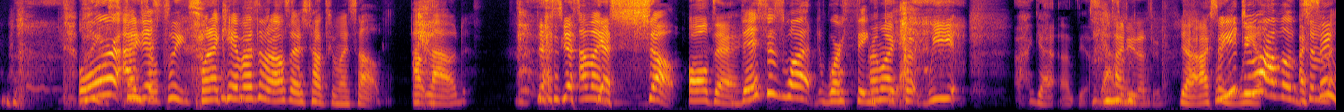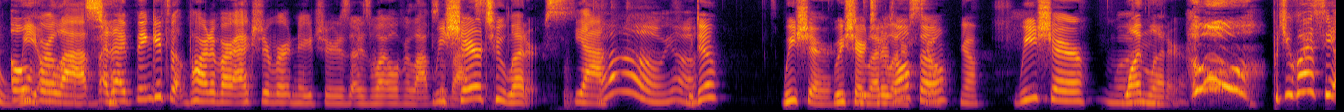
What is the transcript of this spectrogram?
or I please, oh, just please. when I care about someone else, I just talk to myself out loud. Yes, yes, I'm like, yes. so All day. this is what we're thinking. I'm like, but we, yeah, uh, yes, Yeah. I do that too. yeah. I say we do have I a, some say we overlap, and I think it's a part of our extrovert natures is what overlaps. we with share us. two letters. Yeah. oh yeah We do. We share. We share two two letters. letters also, too. Yeah. we share one, letter, but you guys see,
